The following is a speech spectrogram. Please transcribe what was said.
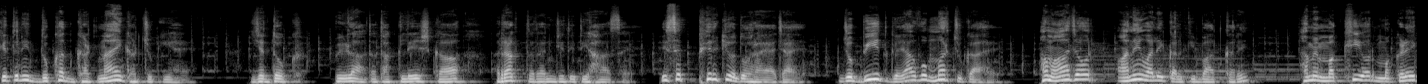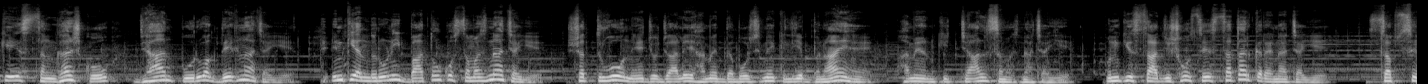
कितनी दुखद घटनाएँ घट चुकी हैं। यह दुख, पीड़ा तथा क्लेश का रक्त रंजित इतिहास है। इसे फिर क्यों दोहराया जाए? जो बीत गया वो मर चुका है। हम आज और आने वाले कल की बात करें। हमें मक्खी और मकड़े के इस संघर्ष को ध्यान पूर्वक देखना चाहिए। इनकी अंदरूनी बातों को समझना चाहिए। शत्रुओं ने जो जाले हमें दबोचने के लिए बनाए हैं, हमें उनकी चाल समझना चाहिए। उनकी साजिशों से सतर्क रहना चाहिए। सबसे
